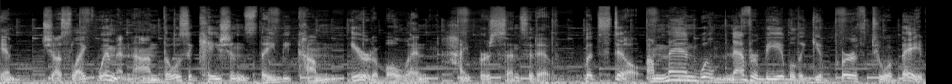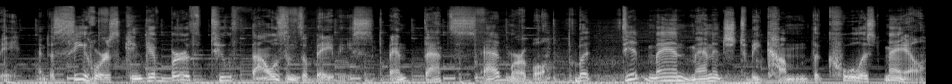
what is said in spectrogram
And just like women, on those occasions they become irritable and hypersensitive. But still, a man will never be able to give birth to a baby, and a seahorse can give birth to thousands of babies, and that's admirable. But did man manage to become the coolest male?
